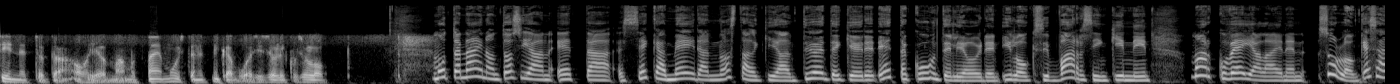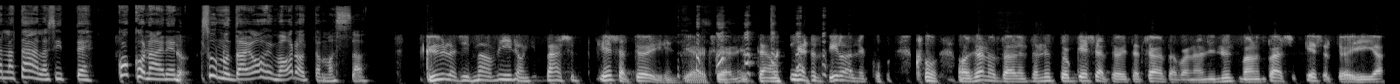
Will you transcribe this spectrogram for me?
sinne tota ohjelmaa, mutta mä en muista nyt mikä vuosi se oli, kun se loppui. Mutta näin on tosiaan, että sekä meidän nostalgian työntekijöiden että kuuntelijoiden iloksi varsinkin, niin Markku Veijalainen, sulla on kesällä täällä sitten kokonainen no. sunnuntai-ohjelma odottamassa. Kyllä, siis mä oon vihdoinkin päässyt kesätöihin. Niin tämä on hieno tilanne, kun, kun on sanotaan, että nyt on kesätöitä saatavana, niin nyt mä olen päässyt kesätöihin ja,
